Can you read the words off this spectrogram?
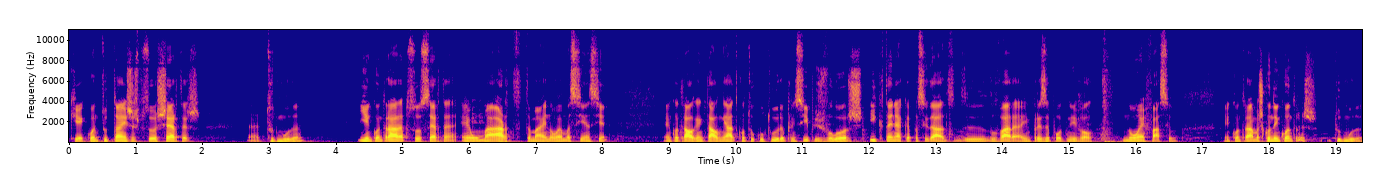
que é quando tu tens as pessoas certas, tudo muda e encontrar a pessoa certa é uma arte também, não é uma ciência. Encontrar alguém que está alinhado com a tua cultura, princípios, valores e que tenha a capacidade de levar a empresa para outro nível não é fácil encontrar, mas quando encontras, tudo muda.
